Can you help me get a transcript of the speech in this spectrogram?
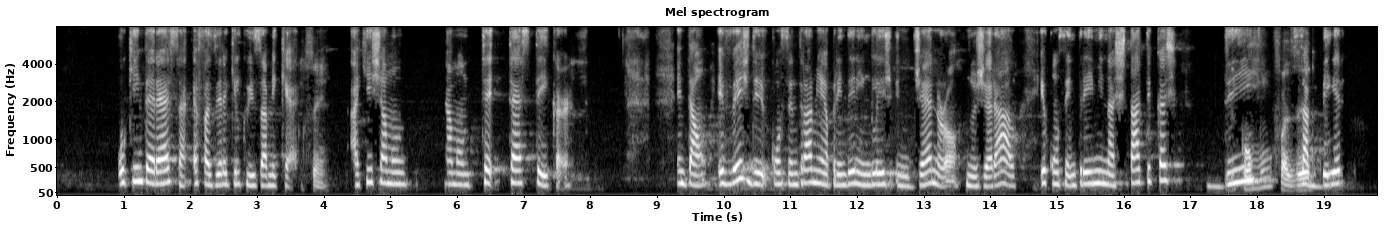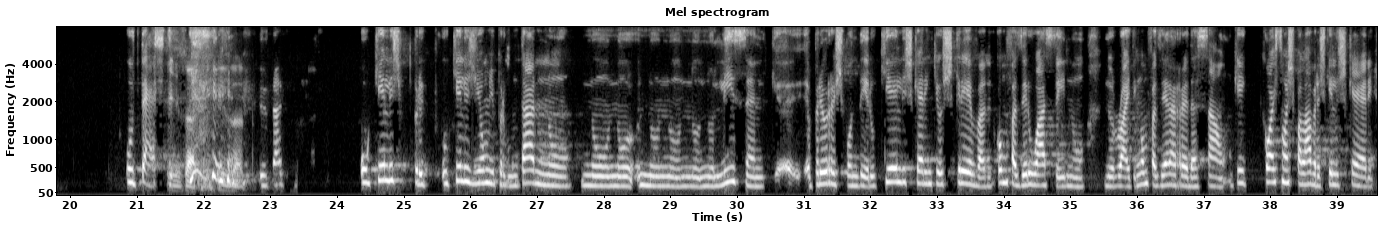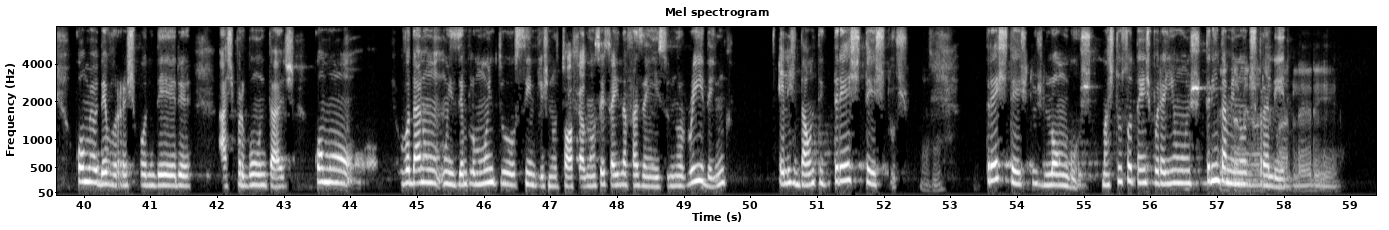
o que interessa é fazer aquilo que o exame quer. Sim. Aqui chamam, chamam test taker. Então, em vez de concentrar-me em aprender inglês em general, no geral, eu concentrei-me nas táticas de saber o teste. Exato, exato. o que eles o que eles iam me perguntar no no, no, no, no, no listen eh, para eu responder o que eles querem que eu escreva como fazer o essay no no writing como fazer a redação o que quais são as palavras que eles querem como eu devo responder as perguntas como vou dar um, um exemplo muito simples no TOEFL não sei se ainda fazem isso no reading eles dão-te três textos. Uhum três textos longos, mas tu só tens por aí uns 30, 30 minutos, minutos para ler. Ler e,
